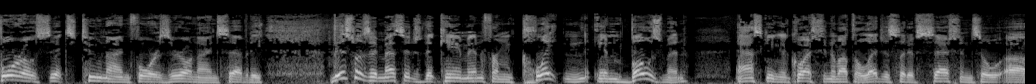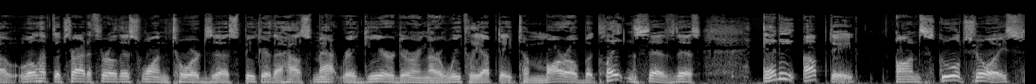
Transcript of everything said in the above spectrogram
406 294 0970. This was a message that came in from Clayton in Bozeman asking a question about the legislative session. So uh, we'll have to try to throw this one towards uh, Speaker of the House Matt Regier during our weekly update tomorrow. But Clayton says this any update on school choice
